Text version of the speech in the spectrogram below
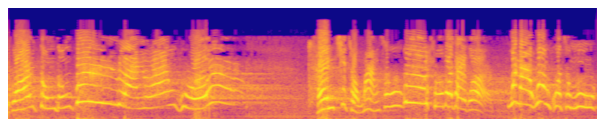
差官动动本乱乱棍臣启奏王祖，说吧，差官，我那亡国祖母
